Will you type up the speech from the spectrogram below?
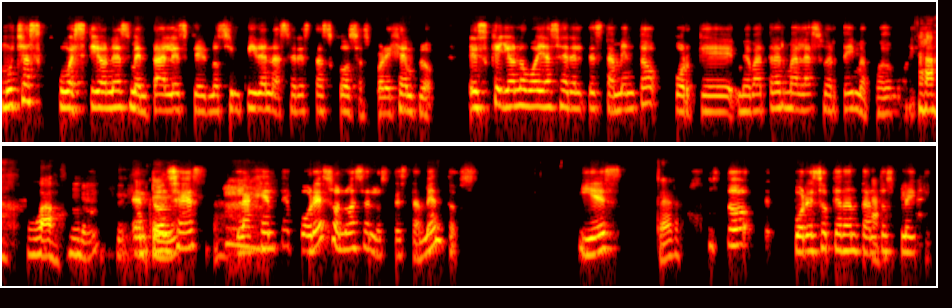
muchas cuestiones mentales que nos impiden hacer estas cosas. Por ejemplo, es que yo no voy a hacer el testamento porque me va a traer mala suerte y me puedo morir. Ah, wow. Entonces, la gente por eso no hace los testamentos. Y es claro. justo por eso quedan tantos pleitos,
